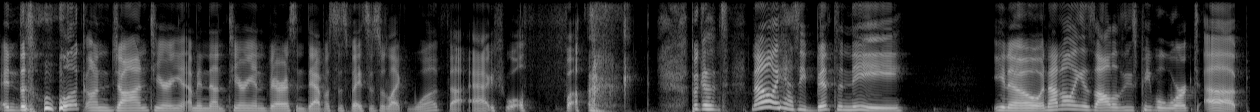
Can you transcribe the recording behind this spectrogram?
And the look on Jon Tyrion, I mean, on Tyrion, Varys, and Davos's faces are like, "What the actual fuck?" because not only has he bent the knee, you know, not only is all of these people worked up,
